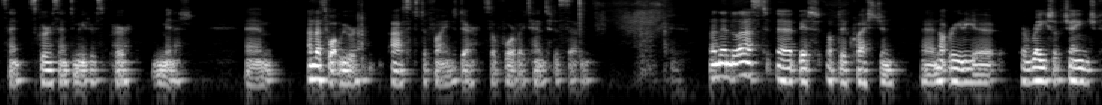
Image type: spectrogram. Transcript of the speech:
cent square centimeters per minute. Um, and that's what we were asked to find there. So 4 by 10 to the 7. And then the last uh, bit of the question, uh, not really a, a, rate of change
